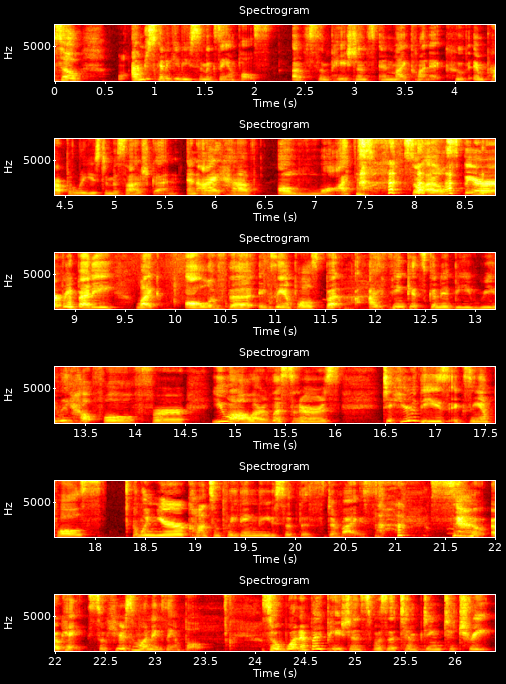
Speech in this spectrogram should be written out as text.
So, I'm just going to give you some examples of some patients in my clinic who've improperly used a massage gun, and I have a lot. so I'll spare everybody like all of the examples, but I think it's going to be really helpful for you all, our listeners, to hear these examples when you're contemplating the use of this device. so, okay, so here's one example. So, one of my patients was attempting to treat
